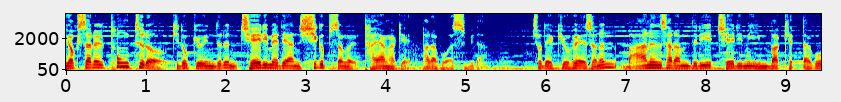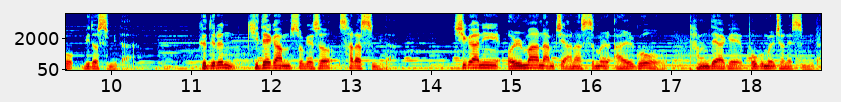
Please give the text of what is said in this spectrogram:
역사를 통틀어 기독교인들은 재림에 대한 시급성을 다양하게 바라보았습니다. 초대 교회에서는 많은 사람들이 재림이 임박했다고 믿었습니다. 그들은 기대감 속에서 살았습니다. 시간이 얼마 남지 않았음을 알고 담대하게 복음을 전했습니다.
